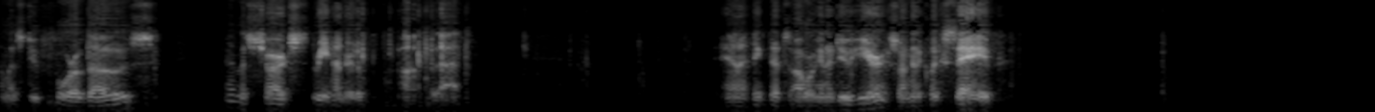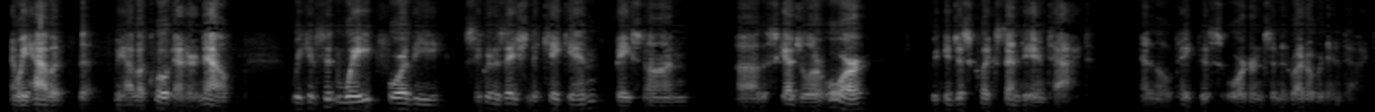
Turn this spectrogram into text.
And let's do four of those. And let's charge 300 a pop for that. And I think that's all we're going to do here. So I'm going to click Save. And we have a, we have a quote enter. Now, we can sit and wait for the synchronization to kick in based on uh, the scheduler, or we can just click Send to Intacct and it'll take this order and send it right over to Intacct.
